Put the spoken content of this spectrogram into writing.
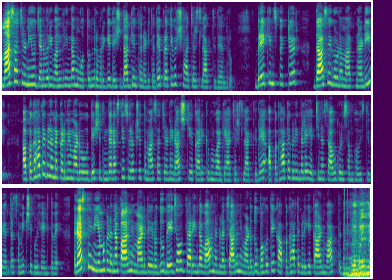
ಮಾಸಾಚರಣೆಯು ಜನವರಿ ಒಂದರಿಂದ ಮೂವತ್ತೊಂದರವರೆಗೆ ದೇಶದಾದ್ಯಂತ ನಡೀತದೆ. ಪ್ರತಿ ವರ್ಷ ಆಚರಿಸಲಾಗ್ತಿದೆ, ಎಂದರು. ಬ್ರೇಕ್ ಇನ್ಸ್ಪೆಕ್ಟರ್ ದಾಸೇಗೌಡ ಮಾತನಾಡಿ ಅಪಘಾತಗಳನ್ನು ಕಡಿಮೆ ಮಾಡುವ ಉದ್ದೇಶದಿಂದ ರಸ್ತೆ ಸುರಕ್ಷತಾ ಮಾಸಾಚರಣೆ ರಾಷ್ಟ್ರೀಯ ಕಾರ್ಯಕ್ರಮವಾಗಿ ಆಚರಿಸಲಾಗ್ತಿದೆ. ಅಪಘಾತಗಳಿಂದಲೇ ಹೆಚ್ಚಿನ ಸಾವುಗಳು ಸಂಭವಿಸುತ್ತಿವೆ ಅಂತ ಸಮೀಕ್ಷೆಗಳು ಹೇಳ್ತವೆ. ರಸ್ತೆ ನಿಯಮಗಳನ್ನು ಪಾಲನೆ ಮಾಡದೇ ಇರೋದು, ಬೇಜವಾಬ್ದಾರಿಯಿಂದ ವಾಹನಗಳ ಚಾಲನೆ ಮಾಡೋದು ಬಹುತೇಕ ಅಪಘಾತಗಳಿಗೆ ಕಾರಣವಾಗ್ತದೆ. ಮೊಬೈಲ್ನ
